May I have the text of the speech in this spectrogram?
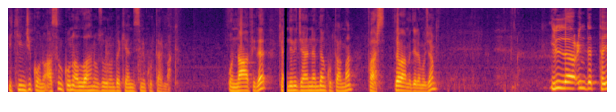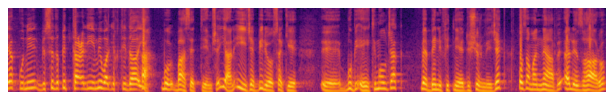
ikinci konu. Asıl konu Allah'ın huzurunda kendisini kurtarmak. O nafile kendini cehennemden kurtarman farz. Devam edelim hocam. İlla inde teyakkuni bi sıdkı ta'limi vel iktidai. Bu bahsettiğim şey yani iyice biliyorsa ki e, bu bir eğitim olacak ve beni fitneye düşürmeyecek. O zaman ne yapıyor? El izharu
